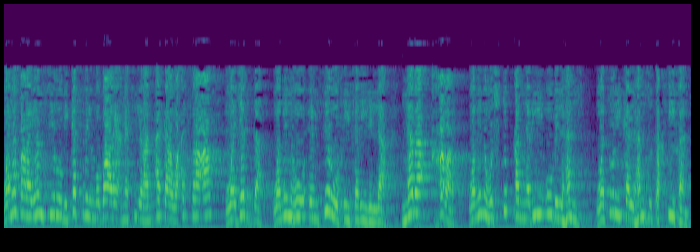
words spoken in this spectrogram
ونفر ينفر بكسر المضارع نفيرا أتى وأسرع وجد ومنه انفروا في سبيل الله. نبأ خبر ومنه اشتق النبيء بالهمز وترك الهمز تخفيفا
